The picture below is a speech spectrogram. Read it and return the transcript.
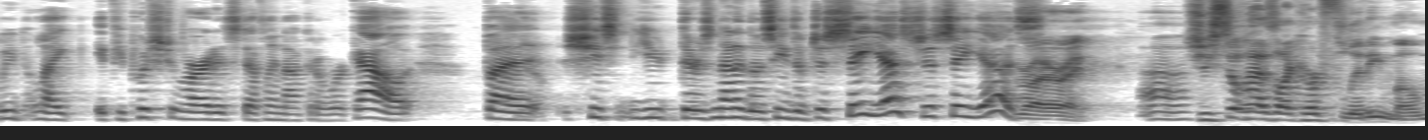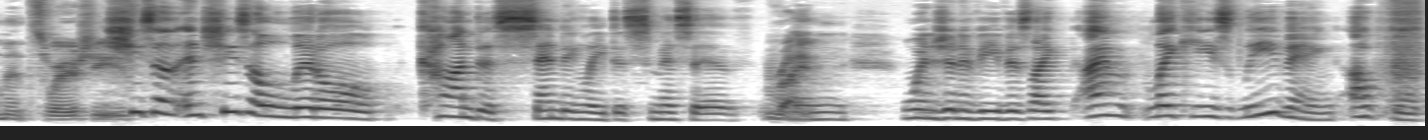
We like if you push too hard, it's definitely not going to work out. But she's you. There's none of those scenes of just say yes, just say yes. Right, right. she still has like her flitty moments where she's, Uh, She's a and she's a little condescendingly dismissive Right. when when Genevieve is like, I'm like he's leaving. Oh, pff,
